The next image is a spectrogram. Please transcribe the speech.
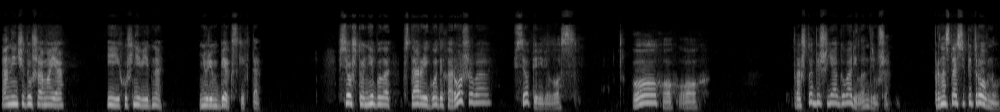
А нынче душа моя и их уж не видно, нюрнбергских-то. Все, что ни было в старые годы хорошего, все перевелось. Ох, ох, ох! Про что бишь я говорил, Андрюша? Про Настасью Петровну,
